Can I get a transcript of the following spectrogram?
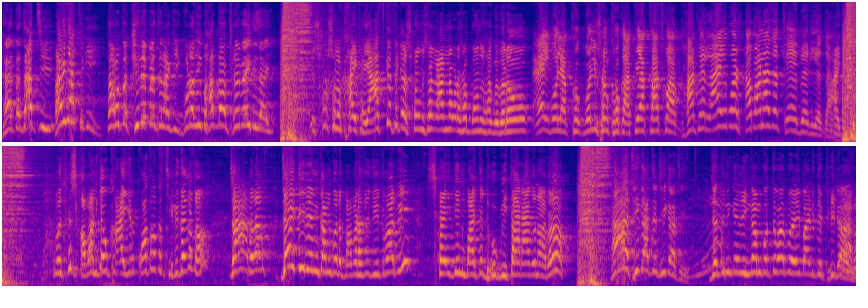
হ্যাঁ তা যাচ্ছি। এই যাচ্ছে কি? তা আমার তো খিদে পেয়েছে নাকি? গোটা দিয়ে ভাত দাও খেয়ে বেরিয়ে যাই। সবসময় খাই খাই। আজকে থেকে সংসার রান্না বাড়া সব বন্ধ থাকবে বেরো। এই বলে খো- বলিস শোন খোকা তুই এক কাজ কর ঘাটে লাইব আর সাবান আছে খেয়ে বেরিয়ে যা। সাবান কেউ খাই এর কথা তো ছিঁড়ে দেখেছ? যা বেরো। যেই দিন ইনকাম করে বাবার হাতে দিতে পারবি সেই দিন বাড়িতে ঢুকবি তার আগে না বেরো। হ্যাঁ ঠিক আছে ঠিক আছে। যেদিনকে ইনকাম করতে পারব এই বাড়িতে ফিরে আসব।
